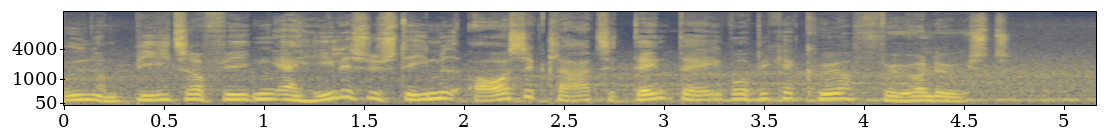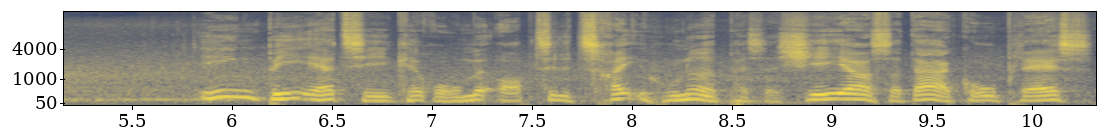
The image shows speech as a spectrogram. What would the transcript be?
udenom biltrafikken, er hele systemet også klar til den dag, hvor vi kan køre førerløst. En BRT kan rumme op til 300 passagerer, så der er god plads,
